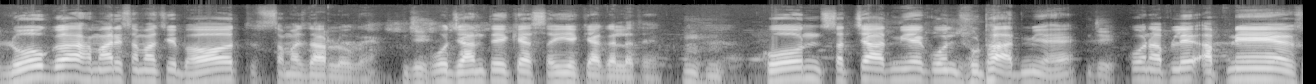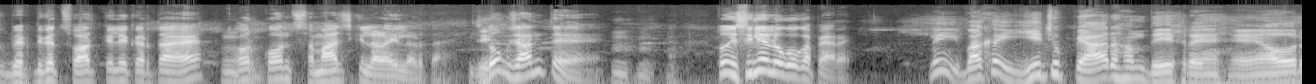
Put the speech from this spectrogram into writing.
लोग हमारे समाज के बहुत समझदार लोग हैं। वो जानते हैं क्या सही है क्या गलत है। हम्म, हम्म, कौन सच्चा आदमी है कौन झूठा आदमी है कौन अपने अपने व्यक्तिगत स्वार्थ के लिए करता है हम्म। और कौन समाज की लड़ाई लड़ता है। लोग जानते हैं। तो इसलिए लोगों का प्यार है। नहीं वाकई ये जो प्यार हम देख रहे हैं और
